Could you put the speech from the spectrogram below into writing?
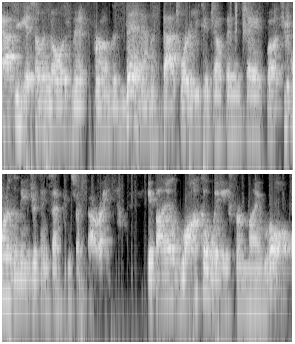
after you get some acknowledgement from them, that's where you can jump in and say, well, here's one of the major things I'm concerned about right now. If I walk away from my role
